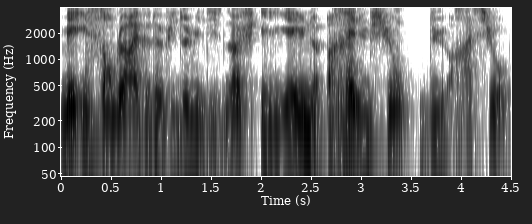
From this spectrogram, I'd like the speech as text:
mais il semblerait que depuis 2019, il y ait une réduction du ratio.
